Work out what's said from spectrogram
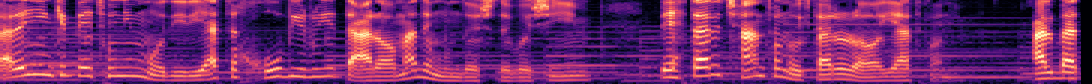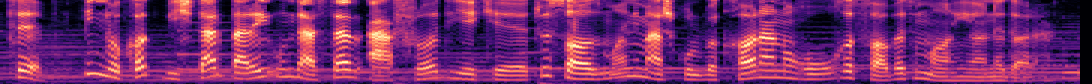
برای اینکه بتونیم مدیریت خوبی روی درآمدمون داشته باشیم بهتر چند تا نکته رو رعایت کنیم. البته این نکات بیشتر برای اون دسته از افرادیه که تو سازمانی مشغول به کارن و حقوق ثابت ماهیانه دارن.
